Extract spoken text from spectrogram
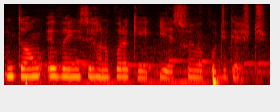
Então eu venho encerrando por aqui e esse foi meu podcast.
